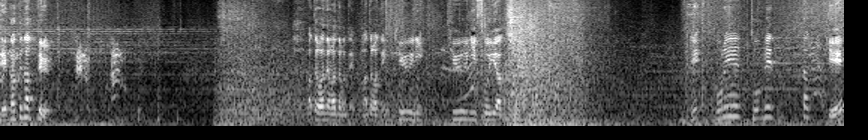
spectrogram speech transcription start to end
でかくなってる。待て待て待て待て。待て待て。急に急にそういうアクション。えこれ止めたっけ？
